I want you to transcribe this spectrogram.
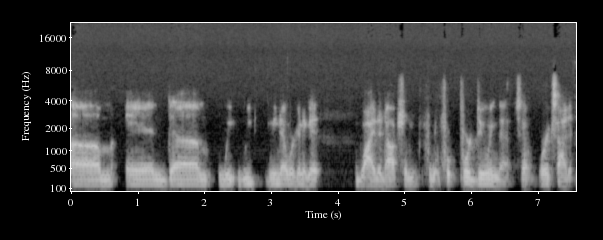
Um, and um, we, we, we know we're going to get wide adoption for, for, for, doing that. So we're excited.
